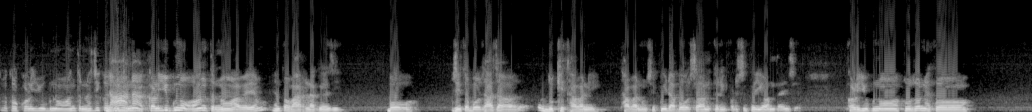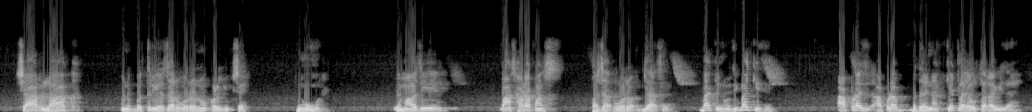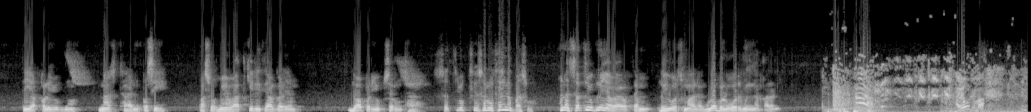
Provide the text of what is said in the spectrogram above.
તો તો કળયુગનો અંત નજીક ના ના કળયુગનો અંત ન આવે એમ. એમ તો વાર લાગે હજી. બહુ હજી તો બહુ ઝાઝા દુઃખી થવાની થવાનું છે. પીડા બહુ સહન કરવી પડશે તો એ અંત થાય છે. કળયુગનો તું જો ને તો ચાર લાખ અને બત્રીસ હજાર વર્ષનો કળયુગ છે. એની ઉંમર. એમાં હજી પાંચ સાડા પાંચ હજાર વર્ષ ગયા છે. બાકીનું હજી બાકી છે. આપણા જ આપણા બધાના કેટલાય અવતાર આવી જાય. તે આ કળયુગનો નાશ થાય અને પછી પાછો મેં વાત કરી હતી આગળ એમ દ્વાપર યુગ શરૂ થાય. સતયુગથી શરૂ થાય ને પાછું. અને સતયુગ નહીં આવે આ વખતે રિવર્સમાં હાલે ગ્લોબલ વોર્મિંગના કારણે.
